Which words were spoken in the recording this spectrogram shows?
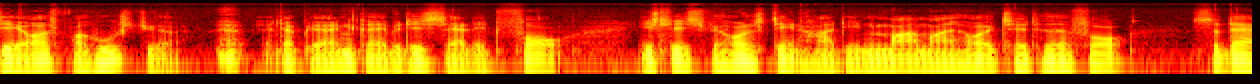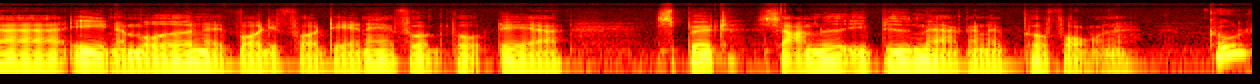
det er også fra husdyr, ja. der bliver angrebet. Det er særligt får. I Slesvig-Holsten har de en meget, meget høj tæthed af får så der er en af måderne, hvor de får DNA-fund på, det er spyt samlet i bidmærkerne på forerne. Cool.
